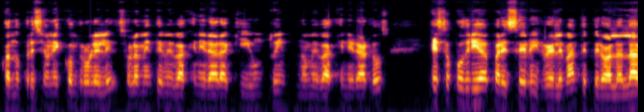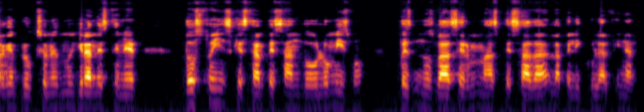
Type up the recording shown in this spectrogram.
cuando presione Control L solamente me va a generar aquí un twin, no me va a generar dos, esto podría parecer irrelevante, pero a la larga en producciones muy grandes tener dos twins que están pesando lo mismo, pues nos va a hacer más pesada la película al final.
